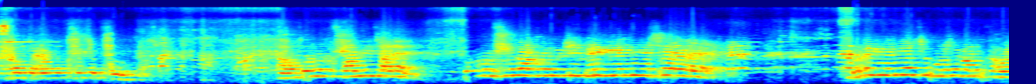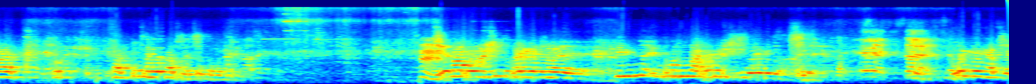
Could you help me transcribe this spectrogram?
কাজ করছে যে এখন দেখা যাচ্ছে যে আপনারা সবই জানেন পৌরসভা কমিটি ভেঙে দিয়েছে। ভেঙে দিয়েছে বসে গল্প একটু থেকে বসেছে জেলা পরিষদ হয়ে গেছে বিভিন্ন উপজেলা পরিষদ হয়ে যাচ্ছে। ভেঙে গেছে।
